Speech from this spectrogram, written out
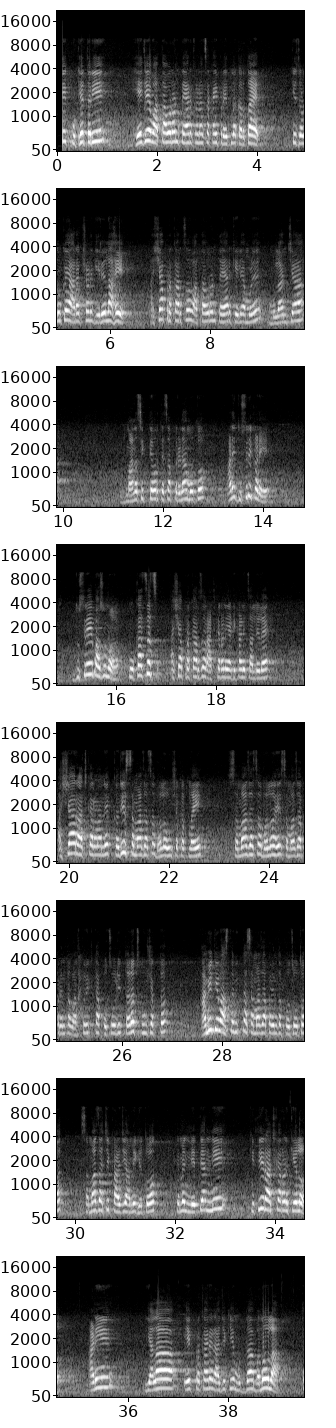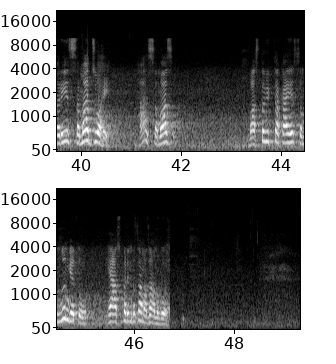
कुठेतरी हे जे वातावरण तयार करण्याचा काही प्रयत्न करतायत की जणू काही आरक्षण गेलेलं आहे अशा प्रकारचं वातावरण तयार केल्यामुळे मुलांच्या मानसिकतेवर त्याचा परिणाम होतो. आणि दुसरीकडे दुसऱ्याही बाजूनं टोकाचंच अशा प्रकारचं राजकारण या ठिकाणी चाललेलं आहे. अशा राजकारणाने कधीच समाजाचं भलं होऊ शकत नाही. समाजाचं भलं हे समाजापर्यंत वास्तविकता पोचवली तरच होऊ शकतं. आम्ही ती वास्तविकता समाजापर्यंत पोचवतो. समाजाची काळजी आम्ही घेतो. त्यामुळे नेत्यांनी किती राजकारण केलं आणि याला एक प्रकारे राजकीय मुद्दा बनवला तरी समाज जो आहे हा समाज वास्तविकता काय हे समजून घेतो हे आजपर्यंतचा माझा अनुभव आहे.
